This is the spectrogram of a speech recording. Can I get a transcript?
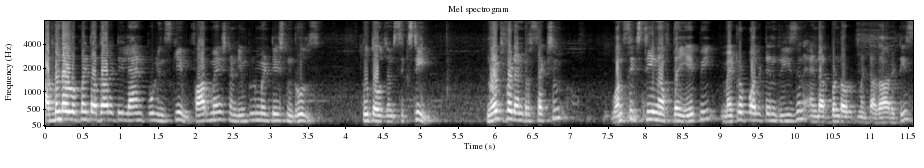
urban development authority land pooling scheme formation and implementation rules two thousand sixteen notified under section one sixteen of the AP metropolitan region and urban development authorities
